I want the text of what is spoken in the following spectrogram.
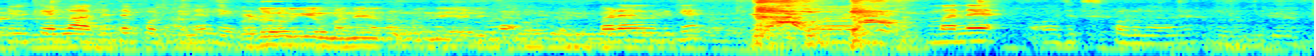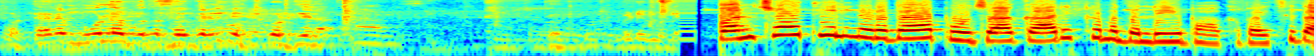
ಇದಕ್ಕೆಲ್ಲ ಆದ್ಯತೆ ಕೊಡ್ತೀನಿ ಅಂತ. ಬಡವರಿಗೆ ಮನೆ ಬಡವರಿಗೆ ಮನೆ ಒದಗಿಸ್ಕೊಡೋದು ಒಟ್ಟಾರೆ ಮೂಲಭೂತ ಸೌಕರ್ಯ ಒತ್ತು ಕೊಡ್ತೀರಾ? ಹೌದು. ಪಂಚಾಯಿತಿಯಲ್ಲಿ ನಡೆದ ಪೂಜಾ ಕಾರ್ಯಕ್ರಮದಲ್ಲಿ ಭಾಗವಹಿಸಿದ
